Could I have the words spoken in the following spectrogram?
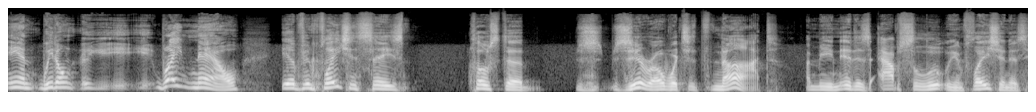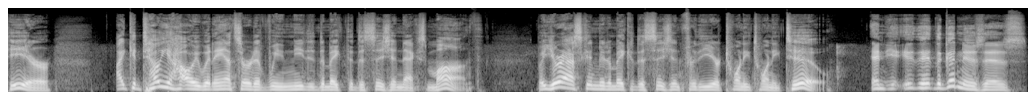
And we don't right now. If inflation stays close to z- zero, which it's not, I mean, it is absolutely inflation is here. I could tell you how he would answer it if we needed to make the decision next month, but you're asking me to make a decision for the year 2022. And y- y- the the good news is,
